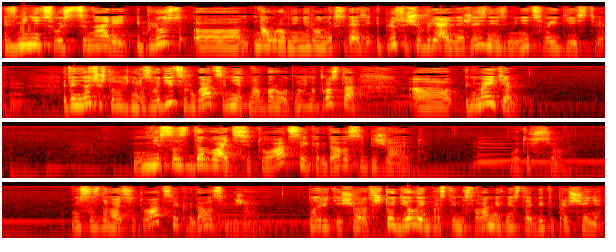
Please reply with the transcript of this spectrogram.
изменить свой сценарий и плюс э, на уровне нейронных связей, и плюс еще в реальной жизни изменить свои действия. Это не значит, что нужно разводиться, ругаться. Нет, наоборот. Нужно просто, а, понимаете, не создавать ситуации, когда вас обижают. Вот и все. Не создавать ситуации, когда вас обижают. Смотрите еще раз, что делаем простыми словами вместо обиды прощения?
